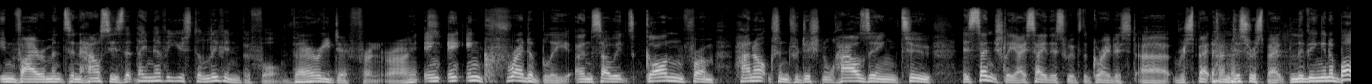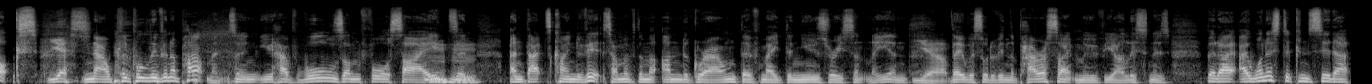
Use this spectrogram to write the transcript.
environments and houses that they never used to live in before. Very different, right? In, in- incredibly. And so it's gone from hanoks and traditional housing to essentially, I say this with the greatest uh, respect and disrespect, living in a box. Yes. Now people live in apartments and you have walls on four sides and, and that's kind of it. Some of them are underground. They've made the news recently and Yeah. they were sort of in the Parasite movie, our listeners. But I, I want us to consider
